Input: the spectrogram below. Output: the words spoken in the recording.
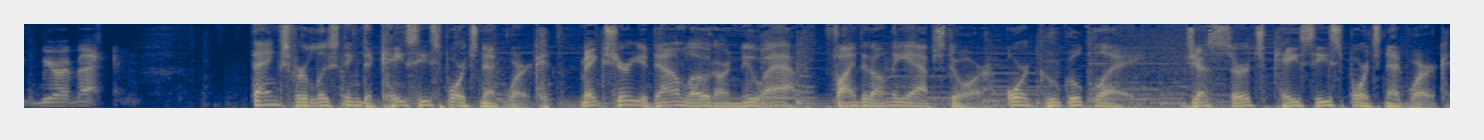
We'll be right back. Thanks for listening to KC Sports Network. Make sure you download our new app. Find it on the App Store or Google Play. Just search KC Sports Network.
